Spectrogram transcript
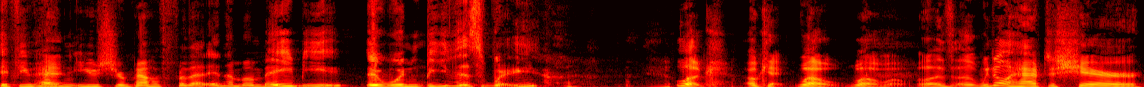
If you Eh. hadn't used your mouth for that enema, maybe it wouldn't be this way. Look, okay, whoa, whoa, whoa. Uh, we don't have to share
